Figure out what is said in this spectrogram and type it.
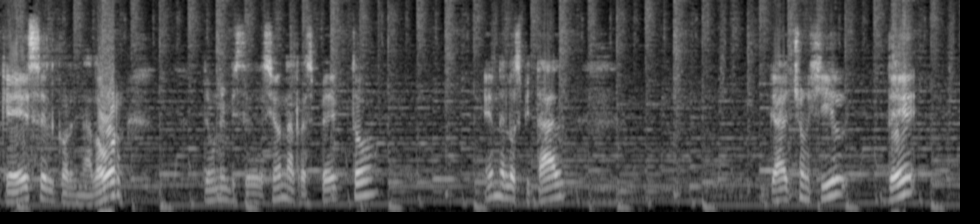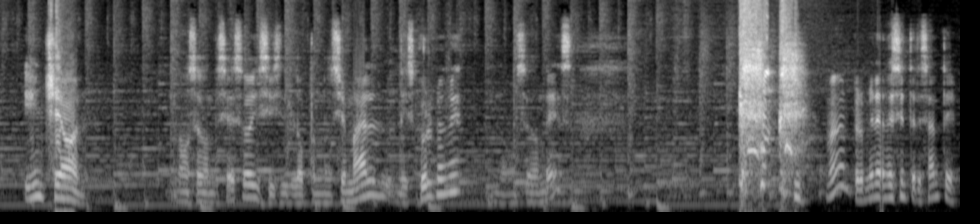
que es el coordinador de una investigación al respecto en el hospital Gachon Hill de Incheon no sé dónde es eso y si lo pronuncié mal, discúlpenme, no sé dónde es. Ah, pero miren, es interesante.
